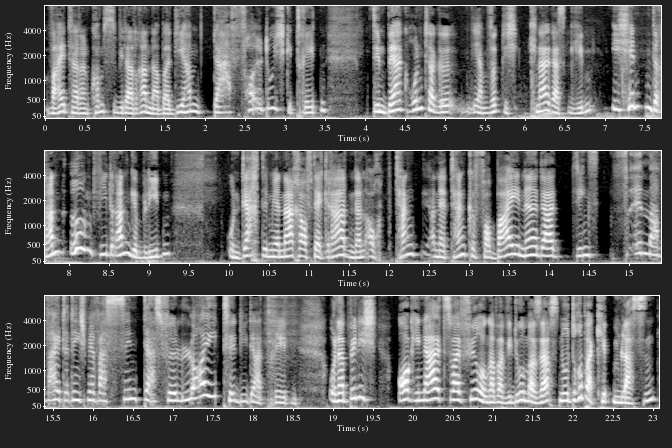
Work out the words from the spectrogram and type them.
weiter, dann kommst du wieder dran. Aber die haben da voll durchgetreten, den Berg runter, die haben wirklich Knallgas gegeben. Ich hinten dran, irgendwie dran geblieben und dachte mir nachher auf der Geraden dann auch Tank, an der Tanke vorbei, ne, da dings immer weiter, denke ich mir, was sind das für Leute, die da treten? Und da bin ich original zwei Führungen, aber wie du immer sagst, nur drüber kippen lassen,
